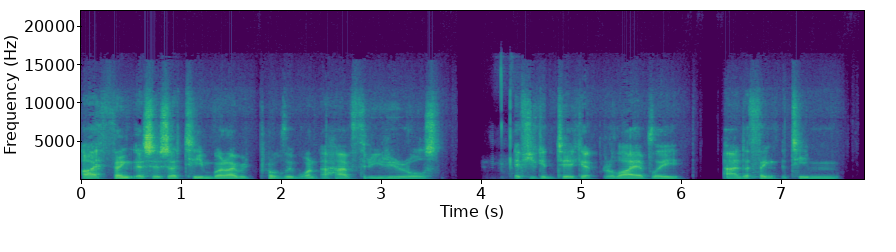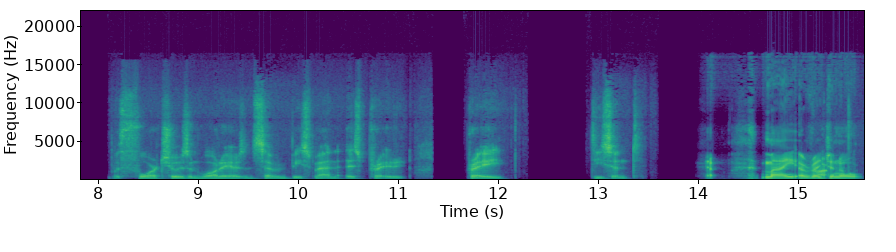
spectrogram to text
I think this is a team where I would probably want to have three rerolls if you can take it reliably. And I think the team with four chosen warriors and seven beastmen is pretty pretty decent. My original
